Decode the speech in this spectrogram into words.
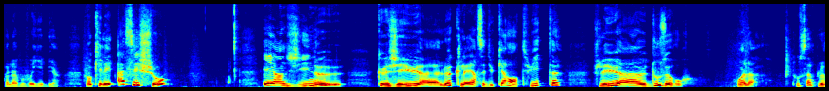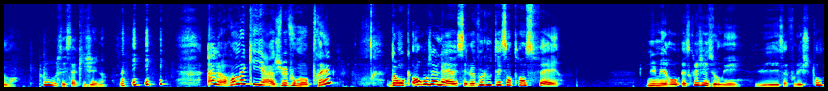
Voilà, vous voyez bien. Donc il est assez chaud. Et un jean euh, que j'ai eu à Leclerc, c'est du 48. Je l'ai eu à 12 euh, euros. Voilà, tout simplement. C'est ça qui gêne. Hein. Alors, en maquillage, je vais vous montrer. Donc, en rouge à lèvres, c'est le velouté sans transfert. Numéro, est-ce que j'ai zoomé? Oui, ça fout les jetons.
